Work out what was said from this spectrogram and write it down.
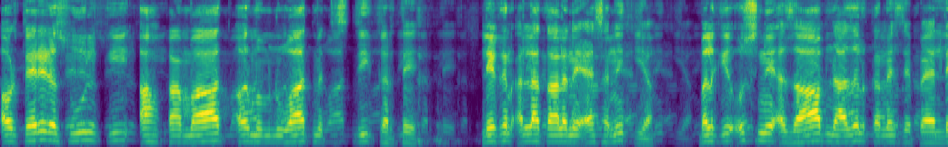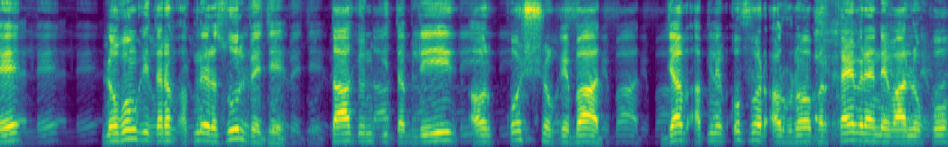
اور تیرے رسول کی احکامات اور ممنوعات میں تصدیق کرتے۔ لیکن اللہ تعالیٰ نے ایسا نہیں کیا، بلکہ اس نے عذاب نازل کرنے سے پہلے لوگوں کی طرف اپنے رسول بھیجے، تاکہ ان کی تبلیغ اور کوششوں کے بعد جب اپنے کفر اور گناہوں پر قائم رہنے والوں کو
